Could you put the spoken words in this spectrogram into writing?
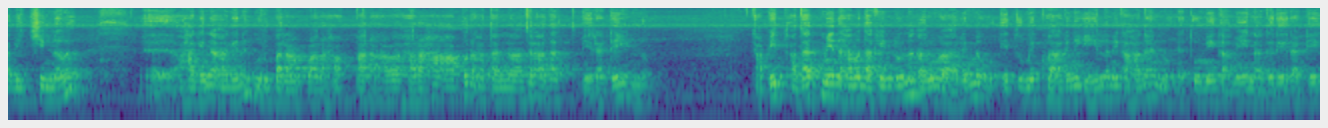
අවිච්ඡින්නව අහගෙන අහගෙන ගුරු පරම්පරාව හරහා ආපු රහතන් වහන්සේලා අදත් මේ රටේ ඉන්නවා. අපිත් අදත් මේ ධහම දකින්න ඕන අනිවාර්යයෙන්ම එතුමෙක් හොයාගෙන ගිහිල්ලා මේක අහගන්න ඕනේ. නැතුව මේ ගමේ නගරේ රටේ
